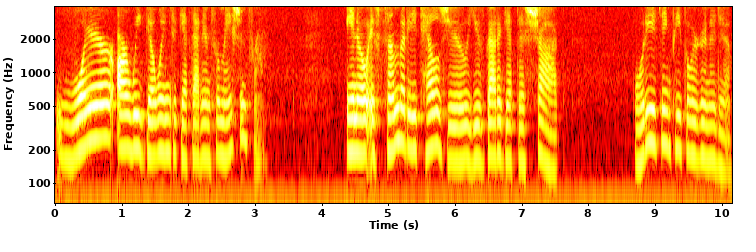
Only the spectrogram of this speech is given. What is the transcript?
where are we going to get that information from? You know, if somebody tells you you've got to get this shot, what do you think people are going to do?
